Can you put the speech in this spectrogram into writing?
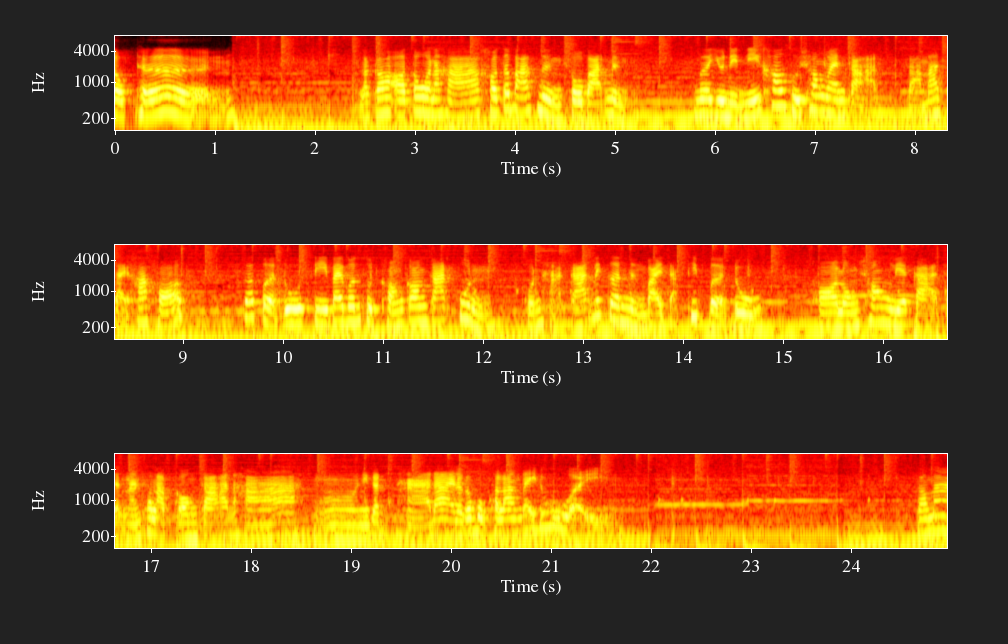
จบเทิร์น แล้วก็ออโต้นะคะเคาน์เตอร์บาส1โซบาส1เมื่อยูนิตนี้เข้าสู่ช่องแวนการ์ด สามารถจ่ายค่าคอสเพื่อเปิดดูสีใบบนสุดของกองการ์ดคุณค้นหาการ์ดไม่เกิน 1 ใบจากที่เปิดดู พอลงช่องเรียการ์ดจากนั้นสลับกองการ์ดนะคะ อ๋อนี่ก็หาได้แล้วก็บวกพลังได้ด้วย ต่อมา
